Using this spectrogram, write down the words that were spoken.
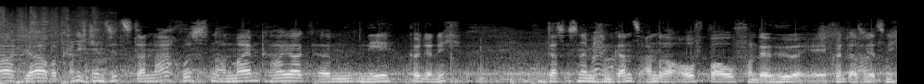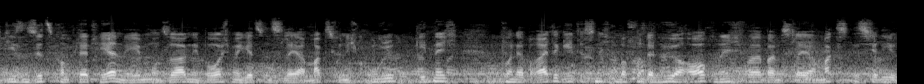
Gefragt, ja, aber kann ich den Sitz dann nachrüsten an meinem Kajak? Ähm, nee, könnt ihr nicht. Das ist nämlich ein ganz anderer Aufbau von der Höhe her. Ihr könnt also jetzt nicht diesen Sitz komplett hernehmen und sagen, den baue ich mir jetzt ins Slayer Max, finde ich cool. Geht nicht. Von der Breite geht es nicht, aber von der Höhe auch nicht, weil beim Slayer Max ist ja die,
